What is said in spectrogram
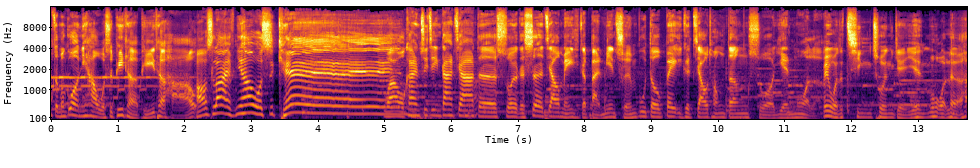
怎么过？你好，我是 Peter，皮特好。好是 Life，你好，我是 Ken。哇，我看最近大家的所有的社交媒体的版面全部都被一个交通灯所淹没了。被我的青春给淹没了。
